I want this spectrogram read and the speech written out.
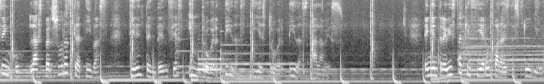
5. Las personas creativas tienen tendencias introvertidas y extrovertidas a la vez. En entrevistas que hicieron para este estudio,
